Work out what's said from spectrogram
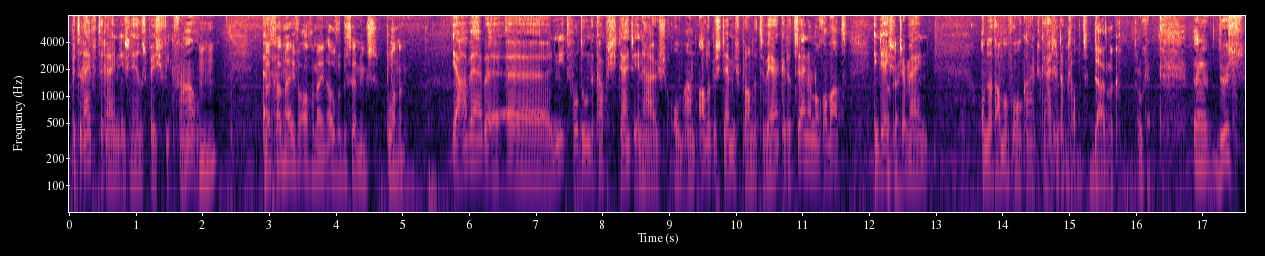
Bedrijventerrein is een heel specifiek verhaal. Mhm. Maar het gaat me even algemeen over bestemmingsplannen. Ja, we hebben eh, niet voldoende capaciteit in huis om aan alle bestemmingsplannen te werken. Dat zijn er nogal wat in deze termijn. Om dat allemaal voor elkaar te krijgen, dat klopt. Duidelijk. Oké. Eh, dus,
